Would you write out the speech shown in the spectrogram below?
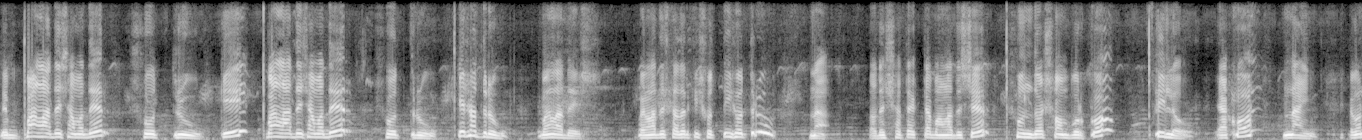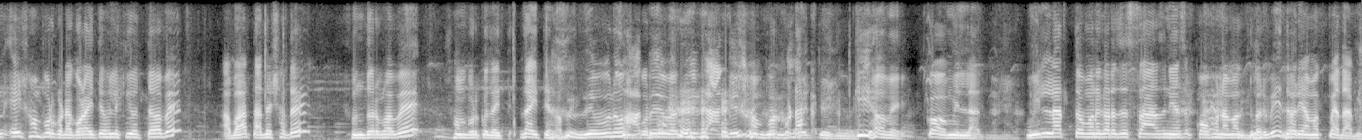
যে বাংলাদেশ আমাদের শত্রু। কে? বাংলাদেশ আমাদের শত্রু। কে শত্রু? বাংলাদেশ। বাংলাদেশ তাদের কি সত্যিই শত্রু? না। তাদের সাথে একটা বাংলাদেশের সুন্দর সম্পর্ক ছিল। এখন নাই। এখন এই সম্পর্কটা গড়াইতে হলে কি করতে হবে? আবার তাদের সাথে সুন্দরভাবে সম্পর্ক যাইতে যাইতে হবে। সম্পর্ক- সম্পর্কটা। কি হবে? ক মিল্লাত? মিল্লাত তো মনে করো যে চাঁচ নিয়ে আসে কখন আমাকে ধরবি? ধরি আমাকে পেদাবি।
